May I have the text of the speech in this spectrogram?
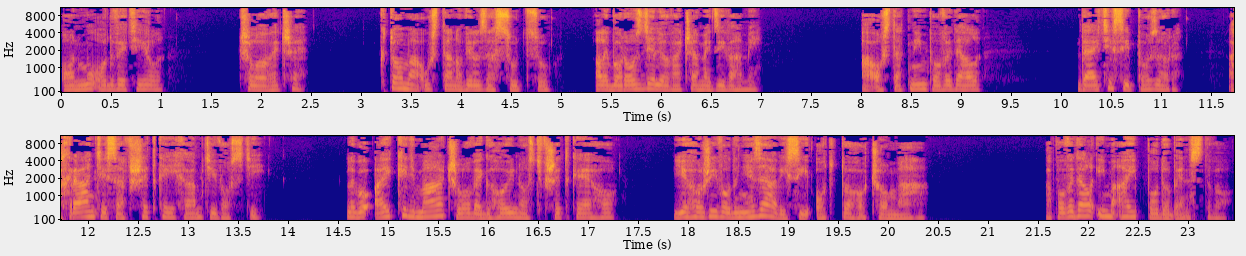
On mu odvetil, človeče, kto ma ustanovil za sudcu alebo rozdeľovača medzi vami? A ostatným povedal, dajte si pozor a chránte sa všetkej chamtivosti. Lebo aj keď má človek hojnosť všetkého, jeho život nezávisí od toho, čo má. A povedal im aj podobenstvo –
